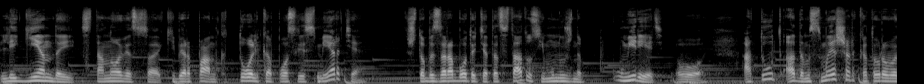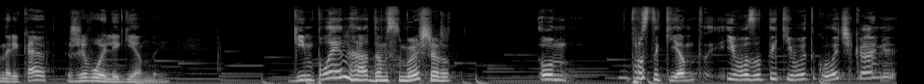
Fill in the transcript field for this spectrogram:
легендой становится киберпанк только после смерти, чтобы заработать этот статус, ему нужно умереть. Вот. А тут Адам Смешер, которого нарекают живой легендой. Геймплей на Адам Смешер, он просто Кент. Его затыкивают кулачками.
